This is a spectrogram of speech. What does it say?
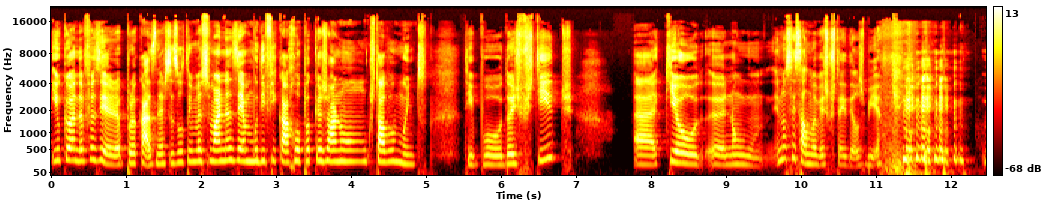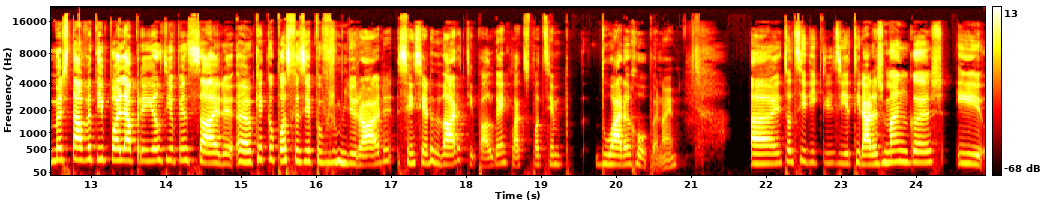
e o que eu ando a fazer, por acaso, nestas últimas semanas é modificar a roupa que eu já não gostava muito. Tipo, dois vestidos uh, que eu uh, não. Eu não sei se alguma vez gostei deles, Bia. Mas estava tipo a olhar para eles e a pensar o que é que eu posso fazer para vos melhorar sem ser de dar, tipo, alguém. Claro que se pode sempre doar a roupa, não é? Uh, então decidi que lhes ia tirar as mangas e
